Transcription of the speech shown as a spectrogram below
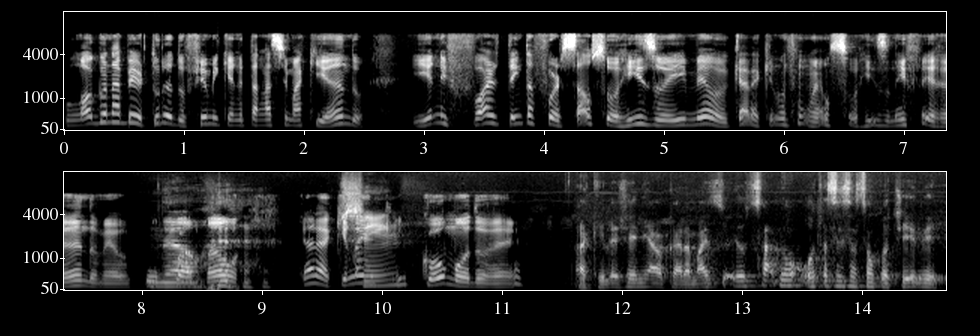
Logo na abertura do filme, que ele tá lá se maquiando, e ele for, tenta forçar o sorriso e, meu, cara, aquilo não é um sorriso nem ferrando, meu. Com, Não. a mão. Cara, aquilo é Sim. incômodo, velho. Aquilo é genial, cara. Mas eu sabe outra sensação que eu tive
